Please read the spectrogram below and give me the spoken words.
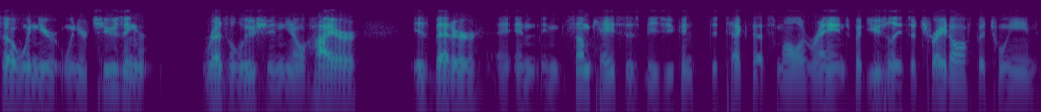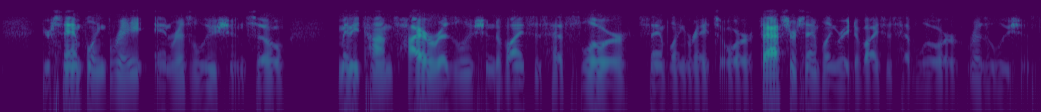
so when you're when you're choosing resolution, you know, higher is better in in some cases because you can detect that smaller range, but usually it's a trade-off between your sampling rate and resolution. So many times higher resolution devices have slower sampling rates or faster sampling rate devices have lower resolutions.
